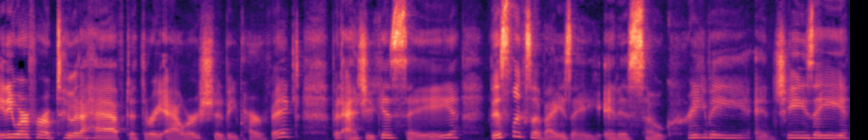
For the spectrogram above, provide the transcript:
Anywhere from two and a half to three hours should be perfect. But as you can see, this looks amazing. It is so creamy and cheesy.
